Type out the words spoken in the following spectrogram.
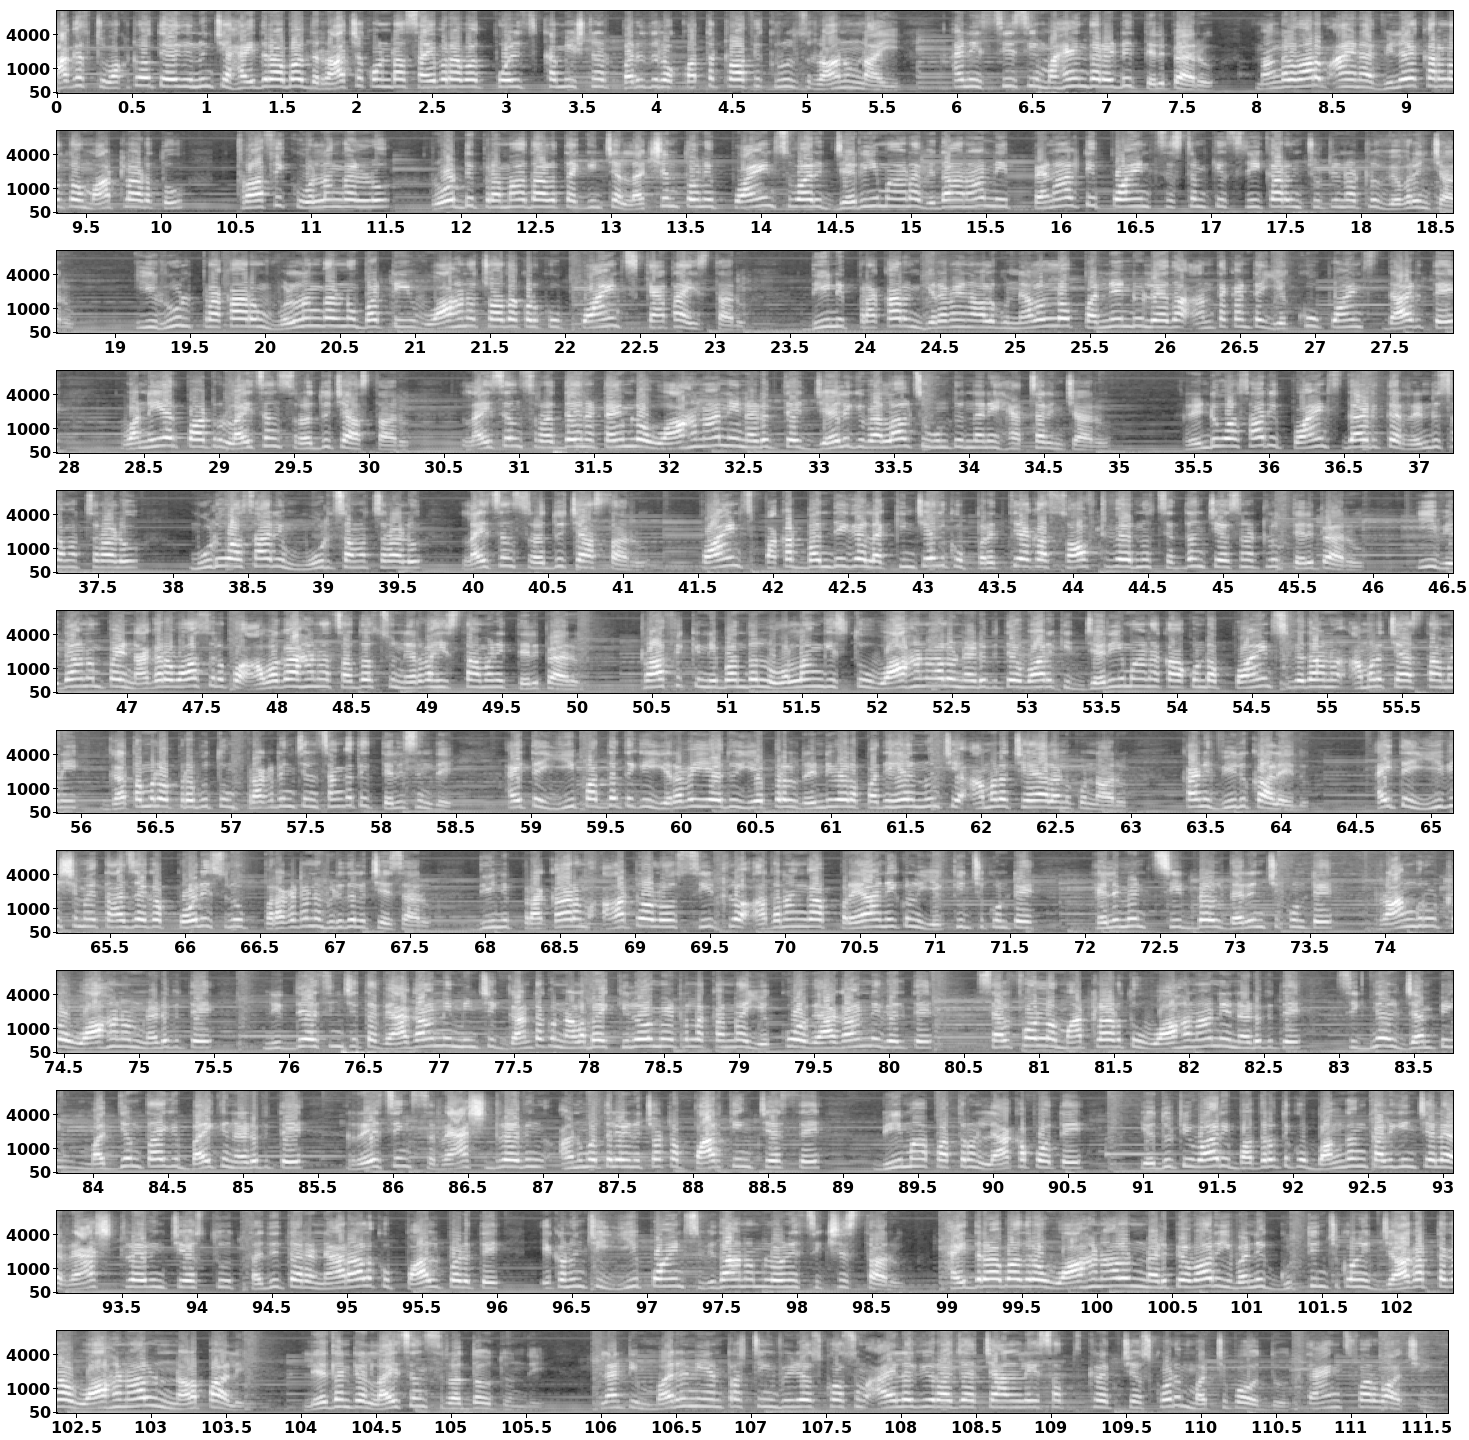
August ఒకటో తేదీ నుంచి హైదరాబాద్ రాచకొండ సైబరాబాద్ పోలీస్ కమిషనర్ పరిధిలో కొత్త ట్రాఫిక్ రూల్స్ రానున్నాయి అని సిసి మహేందర్ రెడ్డి తెలిపారు. మంగళవారం ఆయన విలేకరులతో మాట్లాడుతూ ట్రాఫిక్ ఉల్లంఘనలు రోడ్డు ప్రమాదాలు తగ్గించే లక్ష్యంతోనే పాయింట్స్ వారి జరిమానా విధానాన్ని పెనాల్టీ పాయింట్ సిస్టమ్కి శ్రీకారం చుట్టినట్లు వివరించారు. ఈ రూల్ ప్రకారం ఉల్లంఘనను బట్టి వాహన చోదకులకు పాయింట్స్ కేటాయిస్తారు. దీని ప్రకారం ఇరవై నాలుగు నెలల్లో పన్నెండు లేదా అంతకంటే ఎక్కువ పాయింట్స్ దాటితే వన్ ఇయర్ పాటు లైసెన్స్ రద్దు చేస్తారు. లైసెన్స్ రద్దయిన టైంలో వాహనాన్ని నడిపితే జైలుకి వెళ్ళాల్సి ఉంటుందని హెచ్చరించారు. రెండవసారి పాయింట్స్ దాటితే రెండు సంవత్సరాలు మూడవసారి మూడు సంవత్సరాలు లైసెన్స్ రద్దు చేస్తారు. పాయింట్స్ పకడ్బందీగా లెక్కించేందుకు ప్రత్యేక సాఫ్ట్వేర్ను సిద్ధం చేసినట్లు తెలిపారు. ఈ విధానంపై నగరవాసులకు అవగాహన సదస్సు నిర్వహిస్తామని తెలిపారు. ట్రాఫిక్ నిబంధనలు ఉల్లంఘిస్తూ వాహనాలు నడిపితే వారికి జరిమానా కాకుండా పాయింట్స్ విధానం అమలు చేస్తామని గతంలో ప్రభుత్వం ప్రకటించిన సంగతి తెలిసిందే. అయితే ఈ పద్ధతికి ఇరవై ఐదు ఏప్రిల్ రెండు వేల పదిహేను నుంచి అమలు చేయాలనుకున్నారు కానీ వీలు కాలేదు. అయితే ఈ విషయమై తాజాగా పోలీసులు ప్రకటన విడుదల చేశారు. దీని ప్రకారం ఆటోలో సీట్లో అదనంగా ప్రయాణికులను ఎక్కించుకుంటే హెల్మెట్ సీట్ బెల్ట్ ధరించుకుంటే రాంగ్ రూట్లో వాహనం నడిపితే నిర్దేశించిత వేగాన్ని మించి గంటకు నలభై కిలోమీటర్ల కన్నా ఎక్కువ వేగాన్ని వెళ్తే సెల్ ఫోన్లో మాట్లాడుతూ వాహనాన్ని నడిపితే సిగ్నల్ జంపింగ్ మద్యం తాగి బైక్ నడిపితే రేసింగ్స్ ర్యాష్ డ్రైవింగ్ అనుమతి లేని చోట పార్కింగ్ చేస్తే బీమా పత్రం లేకపోతే ఎదుటివారి భద్రతకు భంగం కలిగించేలా ర్యాష్ డ్రైవింగ్ చేస్తూ తదితర నేరాలకు పాల్పడితే ఇక నుంచి ఈ పాయింట్స్ విధానంలోనే శిక్షిస్తారు. హైదరాబాద్లో వాహనాలను నడిపేవారు ఇవన్నీ గుర్తించుకొని జాగ్రత్తగా వాహనాలను నడపాలి. లేదంటే లైసెన్స్ రద్దవుతుంది. ఇలాంటి మరిన్ని ఇంట్రెస్టింగ్ వీడియోస్ కోసం ఐ లవ్ యూ రాజా ఛానల్ని సబ్స్క్రైబ్ చేసుకోవడం మర్చిపోవద్దు. Thanks for watching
